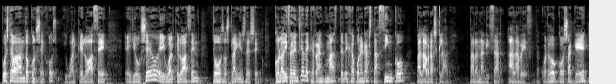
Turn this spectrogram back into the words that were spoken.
pues te va dando consejos, igual que lo hace Yoast SEO e igual que lo hacen todos los plugins de SEO. Con la diferencia de que Rank Math te deja poner hasta 5 palabras clave para analizar a la vez, ¿de acuerdo? Cosa que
